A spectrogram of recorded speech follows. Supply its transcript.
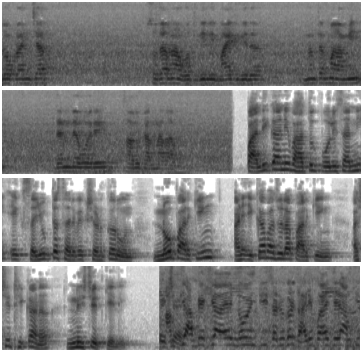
लोकांच्यात सुधारणा होत गेली माहीत गेलं. नंतर मग आम्ही दंड वगैरे चालू करणार आहोत. पालिका आणि वाहतूक पोलिसांनी एक संयुक्त सर्वेक्षण करून नो पार्किंग आणि एका बाजूला पार्किंग अशी ठिकाणं निश्चित केली. आमची अपेक्षा आहे नो एंट्री सर्वीकडे झाली पाहिजे आमची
